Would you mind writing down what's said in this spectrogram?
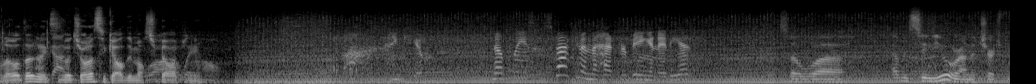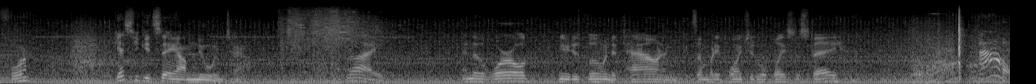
Mon avantage avec cette voiture là, c'est qu'elle redémarre super rapidement. In the head for being an idiot. So, uh, haven't seen you around the church before. Guess you could say I'm new in town. Right. End of the world, you just blew into town, and could somebody point you to a place to stay? Ow!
